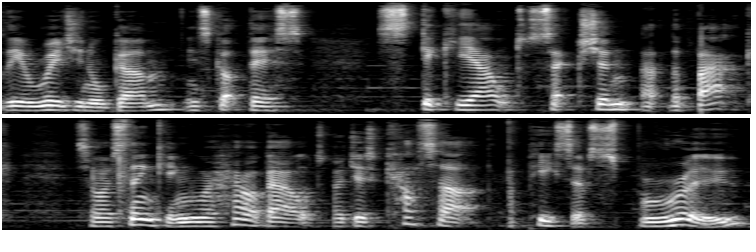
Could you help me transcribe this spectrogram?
the original gum. It's got this sticky out section at the back. So I was thinking, well, how about I just cut up a piece of sprue,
